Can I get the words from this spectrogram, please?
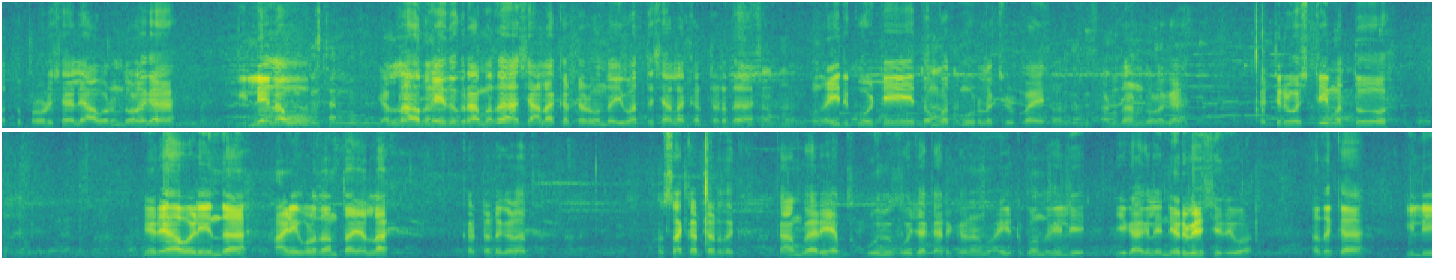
ಮತ್ತು ಪ್ರೌಢಶಾಲೆ ಆವರಣದೊಳಗೆ ಇಲ್ಲೇ ನಾವು ಎಲ್ಲ ಹದಿನೈದು ಗ್ರಾಮದ ಶಾಲಾ ಕಟ್ಟಡ, ಒಂದು ಐವತ್ತು ಶಾಲಾ ಕಟ್ಟಡದ ಒಂದು ಐದು ಕೋಟಿ ತೊಂಬತ್ತ್ಮೂರು ಲಕ್ಷ ರೂಪಾಯಿ ಅನುದಾನದೊಳಗೆ ಕಟ್ಟಿರುವಷ್ಟಿ ಮತ್ತು ನೆರೆ ಹಾವಳಿಯಿಂದ ಹಾನಿಗೊಳದಂಥ ಎಲ್ಲ ಕಟ್ಟಡಗಳ ಹೊಸ ಕಟ್ಟಡದ ಕಾಮಗಾರಿಯ ಭೂಮಿ ಪೂಜಾ ಕಾರ್ಯಕ್ರಮ ಇಟ್ಕೊಂಡು ಇಲ್ಲಿ ಈಗಾಗಲೇ ನೆರವೇರಿಸಿದೆವು. ಅದಕ್ಕೆ ಇಲ್ಲಿ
